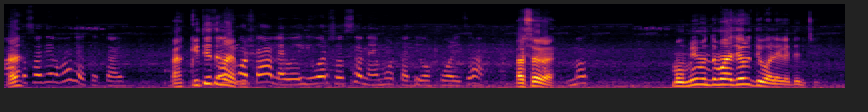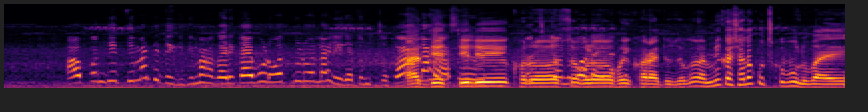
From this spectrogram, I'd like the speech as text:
आता सध्याला हाय का काय? हा, किती येतं सण माझ्या पैसे मोठा आलाय व, ही वर्ष सण आहे मोठा दिवाळीचा असं काय? मग? मग मी म्हणतो माझ्यावर दिवाळी आहे का त्यांची? आपण देते ते किती महागारी काय बुडवत बिडवत लागली का तुमचं? काय असं? देतील खरं सगळं बोलायला? होय खरं आहे तुझं ग. मी कशाला कुचक बोलू बाय.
